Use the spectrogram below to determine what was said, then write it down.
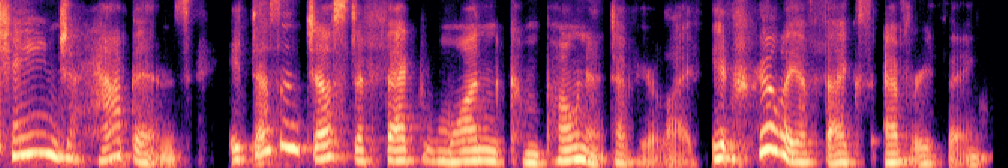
change happens it doesn't just affect one component of your life it really affects everything.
